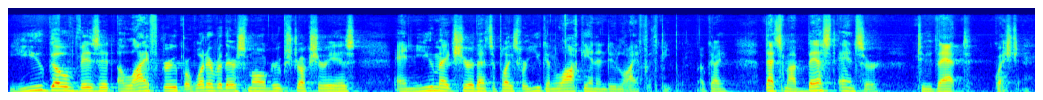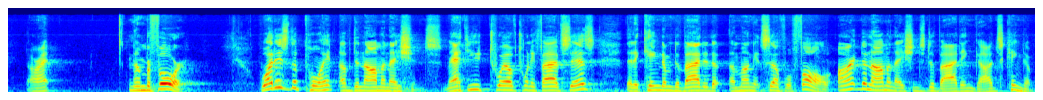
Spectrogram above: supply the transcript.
You go visit a life group or whatever their small group structure is, and you make sure that's a place where you can lock in and do life with people, okay? That's my best answer to that question, all right? Number four, what is the point of denominations? Matthew 12 25 says that a kingdom divided among itself will fall. Aren't denominations dividing God's kingdom?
